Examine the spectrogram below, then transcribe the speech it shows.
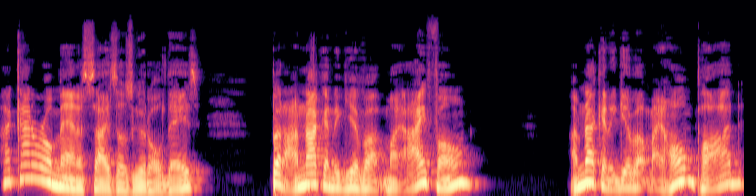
I kind of romanticize those good old days. But I'm not going to give up my iPhone. I'm not going to give up my HomePod.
